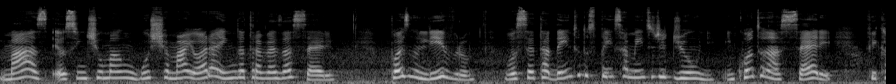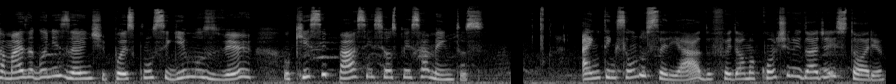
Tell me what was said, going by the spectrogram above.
mas eu senti uma angústia maior ainda através da série, pois no livro você está dentro dos pensamentos de June, enquanto na série fica mais agonizante, pois conseguimos ver o que se passa em seus pensamentos. A intenção do seriado foi dar uma continuidade à história,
